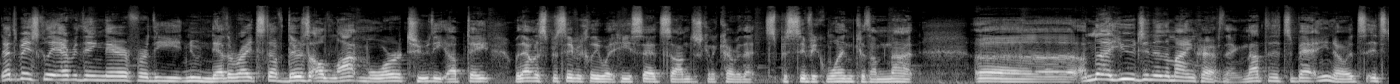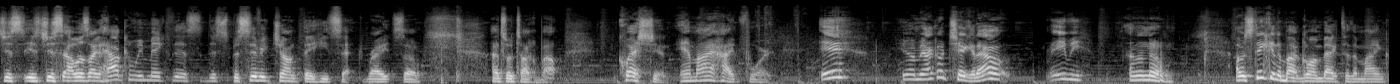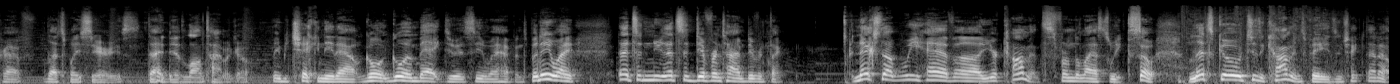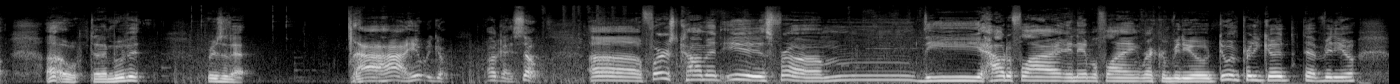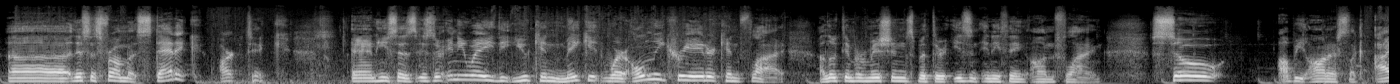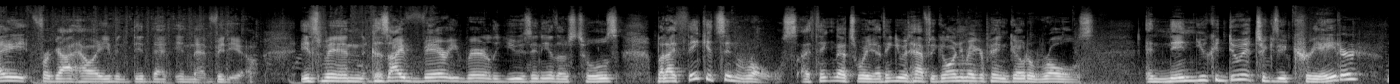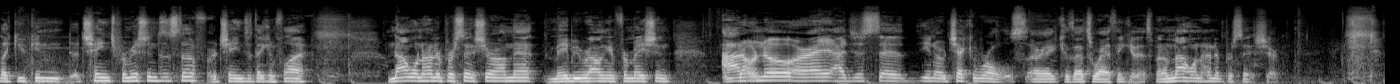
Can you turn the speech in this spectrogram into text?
that's basically everything there for the new netherite stuff. There's a lot more to the update, but that was specifically what he said, so I'm just going to cover that specific one because I'm not uh, I'm not huge into the Minecraft thing. Not that it's a bad, you know, it's it's just it's just I was like, how can we make this this specific chunk that he said, right? So that's what I talk about. Question: Am I hyped for it? Eh, you know, I mean, I go check it out. Maybe I don't know. I was thinking about going back to the Minecraft Let's Play series that I did a long time ago. Maybe checking it out, going going back to it, seeing what happens. But anyway, that's a new, that's a different time, different thing. Next up, we have uh, your comments from the last week. So let's go to the comments page and check that out. Uh oh, did I move it? Where's it at? Aha, here we go. Okay, so uh, first comment is from the How to Fly Enable Flying Rec Room video. Doing pretty good, that video. Uh, this is from Static Arctic. And he says, Is there any way that you can make it where only creator can fly? I looked in permissions, but there isn't anything on flying. So I'll be honest, like I forgot how I even did that in that video. It's been because I very rarely use any of those tools, but I think it's in roles. I think that's where I think you would have to go on your maker pen, go to roles, and then you could do it to the creator. Like you can change permissions and stuff, or change that they can fly. Not 100% sure on that. Maybe wrong information. I don't know. All right. I just said, you know, check rolls. All right. Because that's where I think it is. But I'm not 100% sure.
